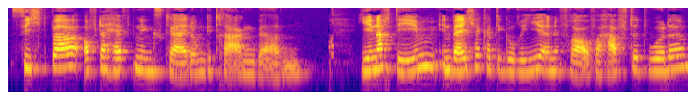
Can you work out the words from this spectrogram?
sichtbar auf der Häftlingskleidung getragen werden. Je nachdem, in welcher Kategorie eine Frau verhaftet wurde,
